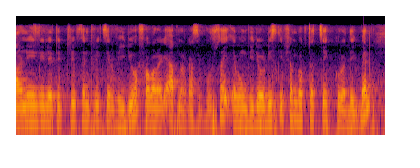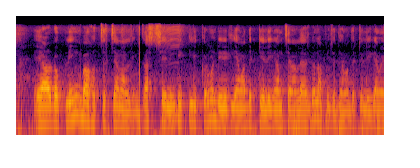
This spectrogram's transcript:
আর্নিং রিলেটেড ট্রিপস অ্যান্ড ট্রিক্সের ভিডিও সবার আগে আপনার কাছে পৌঁছায় এবং ভিডিওর ডিসক্রিপশন বক্সটা চেক করে দেখবেন। এয়ারডপ লিঙ্ক বা হচ্ছে চ্যানেল লিঙ্ক জাস্ট সেই লিঙ্কে ক্লিক করবেন ডিরেক্টলি আমাদের টেলিগ্রাম চ্যানেলে আসবেন। আপনি যদি আমাদের টেলিগ্রামে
